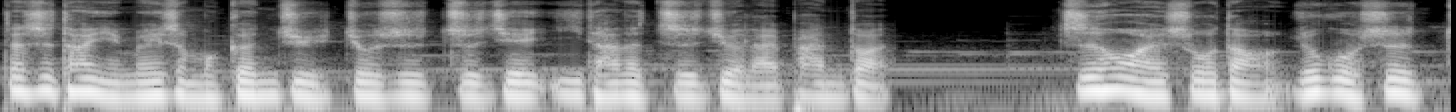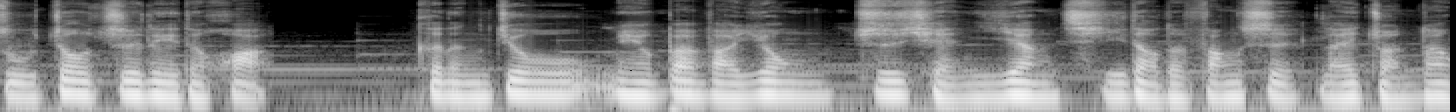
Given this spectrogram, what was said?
但是他也没什么根据，就是直接依他的直觉来判断。之后还说到，如果是诅咒之类的话，可能就没有办法用之前一样祈祷的方式来转断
